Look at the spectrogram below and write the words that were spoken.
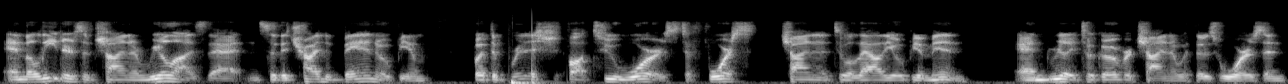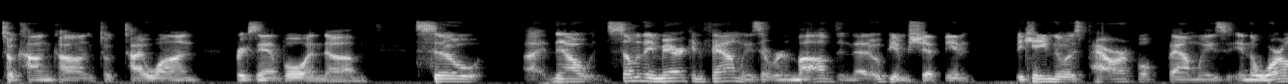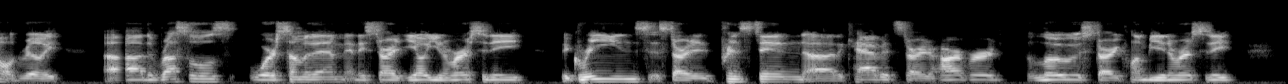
And the leaders of China realized that, and so they tried to ban opium, but the British fought two wars to force China to allow the opium in, and really took over China with those wars, and took Hong Kong, took Taiwan, for example, and um, so uh, now some of the American families that were involved in that opium shipping became the most powerful families in the world, really. Uh, the Russells were some of them, and they started Yale University. The Greens started Princeton. Uh, the Cabots started Harvard. The Lowes started Columbia University.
